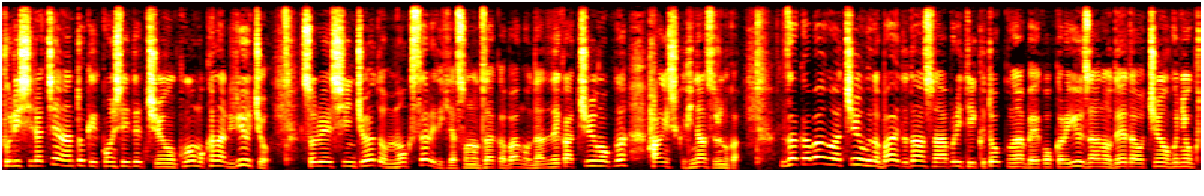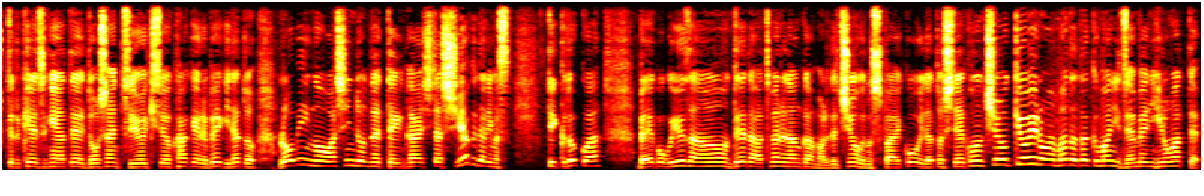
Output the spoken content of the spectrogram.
プリシラチャンと結婚していて中国語もかなり流暢。それへ慎重派と目されてきたそのザッカーバーグをなぜか中国が激しく非難するのか。ザッカーバーグは中国のバイトダンスのアプリ TikTok が米国からユーザーのデータを中国に送っている形跡にあって同社に強い規制をかけるべきだとロビンをワシントンで展開した主役であります。TikTok は、米国ユーザーのデータを集めるなんかはまるで中国のスパイ行為だとして、この中国脅威論は瞬く間に全米に広がって、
